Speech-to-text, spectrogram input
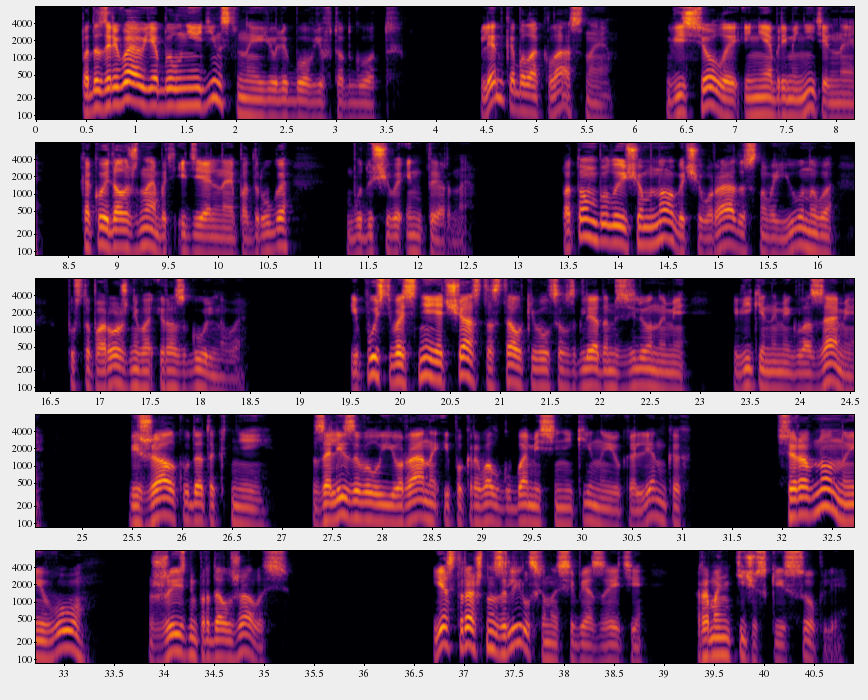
Подозреваю, я был не единственной ее любовью в тот год. Ленка была классная, веселая и необременительная, какой должна быть идеальная подруга будущего интерна. Потом было еще много чего радостного, юного, пустопорожнего и разгульного. И пусть во сне я часто сталкивался взглядом с зелеными Викиными глазами, бежал куда-то к ней, зализывал ее раны и покрывал губами синяки на ее коленках, все равно наяву жизнь продолжалась. Я страшно злился на себя за эти романтические сопли.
